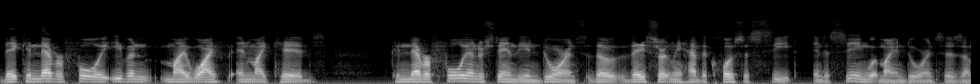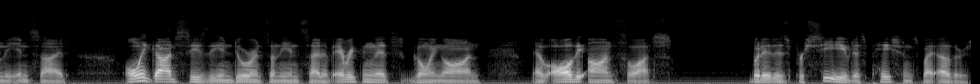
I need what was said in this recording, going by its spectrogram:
They can never fully, even my wife and my kids, can never fully understand the endurance, though they certainly have the closest seat into seeing what my endurance is on the inside. Only God sees the endurance on the inside of everything that's going on, of all the onslaughts. but it is perceived as patience by others.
